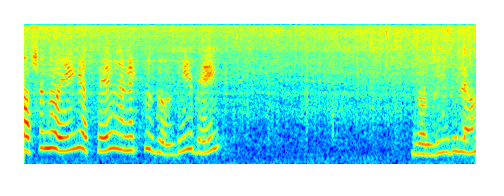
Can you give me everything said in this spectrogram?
কষানো হয়ে গেছে আমি একটু জল দিয়ে দেই। জল দিয়ে দিলাম।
